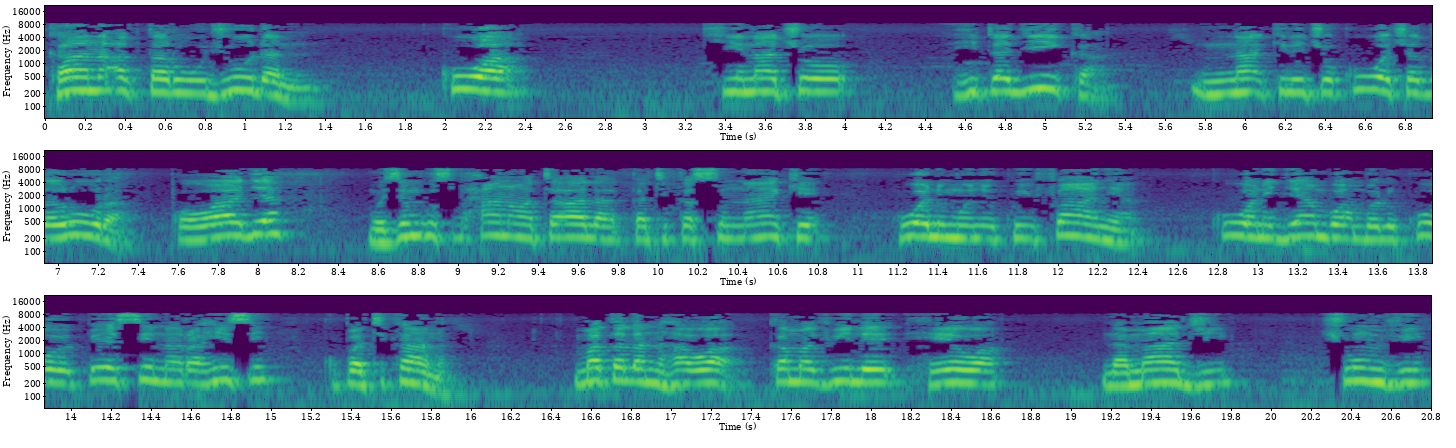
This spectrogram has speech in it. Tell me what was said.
kana akthar wujudan kuwa kinachohitajika na kilichokuwa cha dharura kwa waja Mwenyezi Mungu Subhanahu wa Ta'ala katika sunna yake huwa ni mwenye kuifanya kuwa ni jambo ambalo kuwa wepesi na rahisi kupatikana. Mathalan hawa kama vile hewa na maji chumvi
